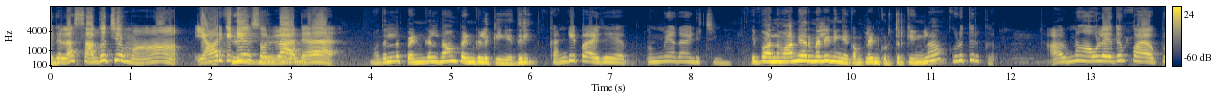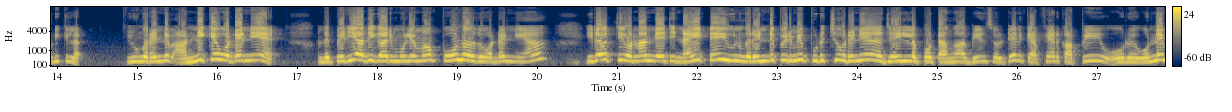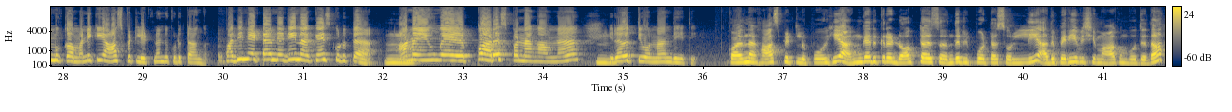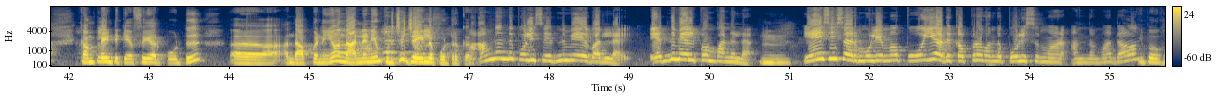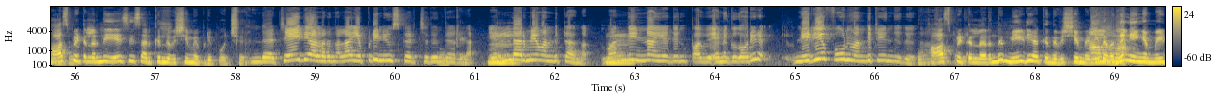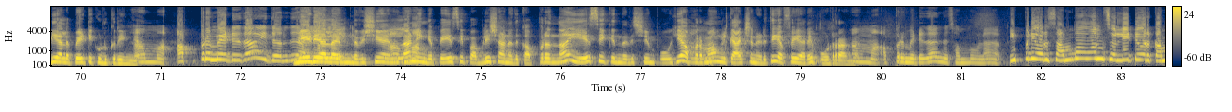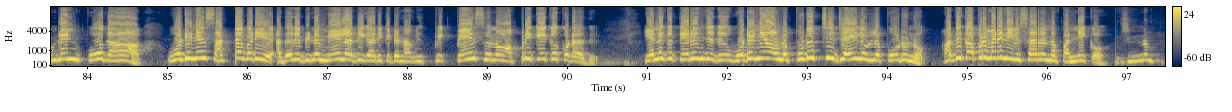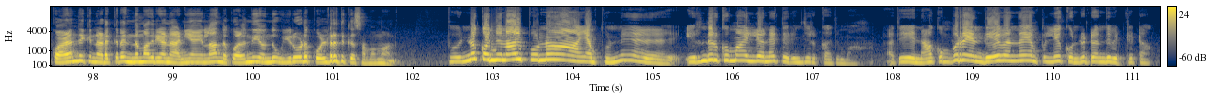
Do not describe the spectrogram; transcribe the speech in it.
இதெல்லாம் சகஜமா? யார்கிட்டயும் சொல்லாத. முதல்ல பெண்கள் தான் பெண்களுக்கு எதிரி. கண்டிப்பா இது உண்மையாதான் ஆயிடுச்சுமா இப்போ அந்த மாமியார் மேலே நீங்க கம்ப்ளைண்ட் கொடுத்துருக்கீங்களா? கொடுத்துருக்கு. இன்னும் அவ்வளோ எதுவும் ப பிடிக்கல. இவங்க ரெண்டு அன்னைக்கே உடனே அந்த பெரிய அதிகாரி மூலியமா போனது உடனே இருபத்தி ஒன்றாம் தேதி நைட்டே இவனுங்க ரெண்டு பேருமே பிடிச்சி உடனே ஜெயிலில் போட்டாங்க அப்படின்னு சொல்லிட்டு எனக்கு எஃப்ஐஆர் காப்பி ஒரு ஒன்னே முக்கால் மணிக்கு ஹாஸ்பிட்டல் இட்டுன்னு வந்து கொடுத்தாங்க பதினெட்டாம் தேதி நான் கேஸ் கொடுத்தேன் ம். ஆனா இவங்க எப்போ அரெஸ்ட் பண்ணாங்க அவனை. இருபத்தி ஒன்றாம் தேதி குழந்தை ஹாஸ்பிட்டல் போய் அங்கே இருக்கிற டாக்டர்ஸ் வந்து ரிப்போர்ட்டை சொல்லி அது பெரிய விஷயம் ஆகும்போது தான் கம்ப்ளைண்ட்டுக்கு எஃப்ஐஆர் போட்டு அந்த அப்பனையும் அந்த அண்ணனையும் பிடிச்சி ஜெயிலில் போட்டிருக்கு. அங்கேருந்து போலீஸ் எதுவுமே வரல. எதுவுமே ஹெல்ப்பும் பண்ணல. ஏசி சார் மூலியமா போய் அதுக்கப்புறம் வந்த போலீஸ் அந்த மாதிரி இப்போ ஹாஸ்பிட்டல்ல இருந்து ஏசி சாருக்கு இந்த விஷயம் எப்படி போச்சு? இந்த செய்தியாளருங்கெல்லாம் எப்படி நியூஸ் கிடைச்சதுன்னு தெரியல. எல்லாருமே வந்துட்டாங்க. வந்து என்ன ஏதுன்னு எனக்கு ஒரு நிறைய ஃபோன் வந்துட்டே இருந்தது. ஹாஸ்பிட்டல்ல இருந்து மீடியாக்கு இந்த விஷயம் வெளியில வந்து நீங்க மீடியால பேட்டி கொடுக்குறீங்க. ஆமா. அப்புறமேட்டு தான் இது வந்து மீடியால இந்த விஷயம் எல்லாம். நீங்க பேசி பப்ளிஷ் ஆனதுக்கு அப்புறம் தான் ஏசிக்கு இந்த விஷயம் போய் அப்புறமா உங்களுக்கு ஆக்ஷன் எடுத்து எஃப்ஐஆரே போடுறாங்க. ஆமா. அப்புறமேட்டு தான் இந்த சம்பவம்லாம். இப்படி ஒரு சம்பவம்னு சொல்லிட்டு ஒரு கம்ப்ளைண்ட் போதா? உடனே சட்டப்படி அதாவது எப்படின்னா மேல் அதிகாரி கிட்ட நான் பேசணும். அப்படி கேட்க கூடாது எனக்கு தெரிஞ்சது உடனே அவனை புடிச்சு ஜெயில உள்ள போடணும். அதுக்கப்புறமேட்டு நீ விசாரணை பண்ணிக்கோ. சின்ன குழந்தைக்கு நடக்கிற இந்த மாதிரியான அநியாயம்லாம் அந்த குழந்தைய வந்து உயிரோட கொல்றதுக்கு சமமான. இப்போ இன்னும் கொஞ்ச நாள் போனா என் பொண்ணு இருந்திருக்குமா இல்லையோனே தெரிஞ்சிருக்காதுமா. அது நான் கும்பிட்ற என் தேவன் தான் என் பிள்ளைய கொண்டுட்டு வந்து விட்டுட்டான்.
